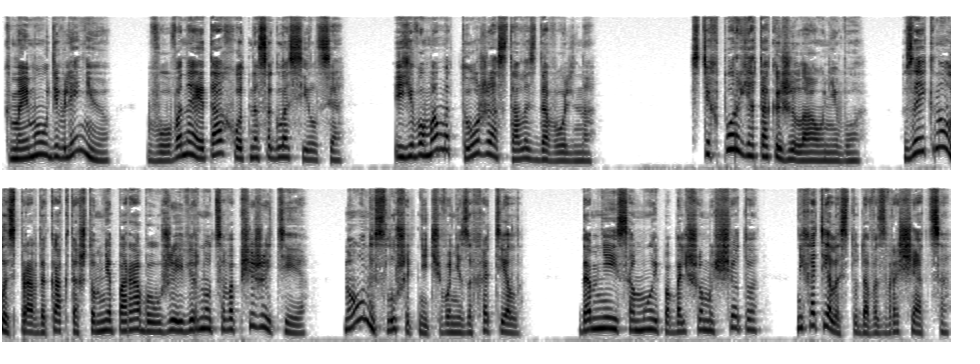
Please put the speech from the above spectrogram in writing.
К моему удивлению, Вова на это охотно согласился. И его мама тоже осталась довольна. С тех пор я так и жила у него. Заикнулась, правда, как-то, что мне пора бы уже и вернуться в общежитие. Но он и слушать ничего не захотел. Да мне и самой, по большому счету, не хотелось туда возвращаться.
